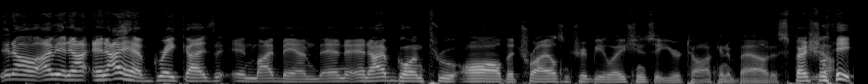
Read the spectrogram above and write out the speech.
you know, I mean, I, and I have great guys in my band, and and I've gone through all the trials and tribulations that you're talking about. Especially,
